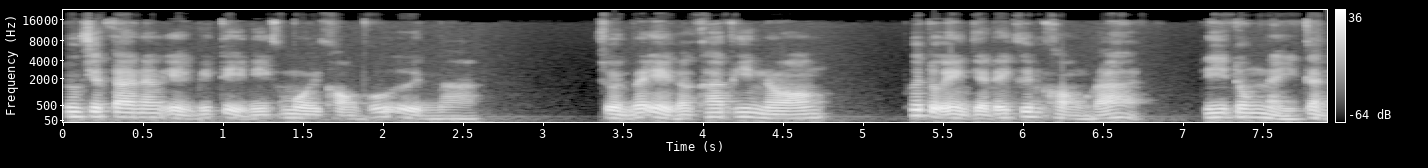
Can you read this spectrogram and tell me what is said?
ดวงชะตานางเอกมิตินี้ขโมยของผู้อื่นมา ส่วนพระเอกก็ฆ่าพี่น้อง เพื่อตัวเองจะได้ขึ้นของราชดีตรงไหนกัน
